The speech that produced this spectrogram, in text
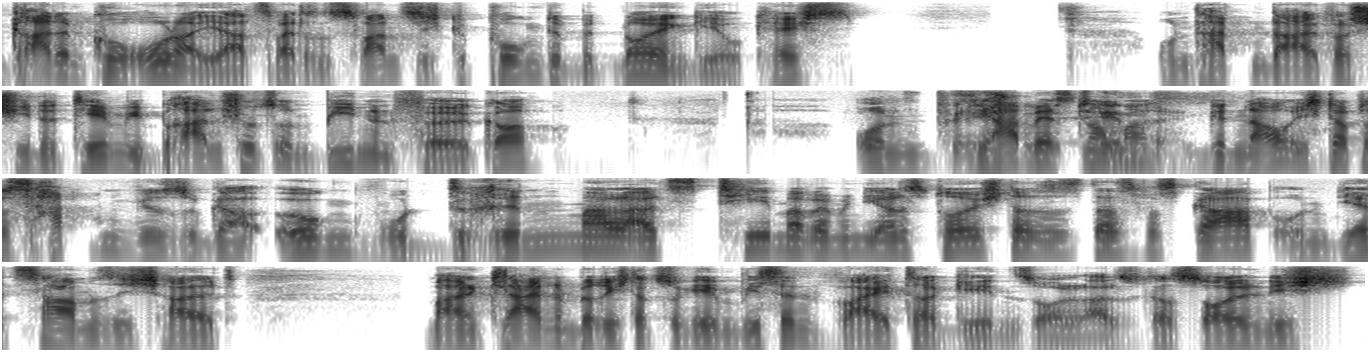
gerade im Corona-Jahr 2020 gepunktet mit neuen Geocaches und hatten da halt verschiedene Themen wie Brandschutz und Bienenvölker. Und sie ich haben jetzt nochmal, genau, ich glaube, das hatten wir sogar irgendwo drin mal als Thema, wenn man nicht alles täuscht, dass es das was gab. Und jetzt haben sich halt mal einen kleinen Bericht dazu gegeben, wie es denn weitergehen soll. Also das soll nicht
